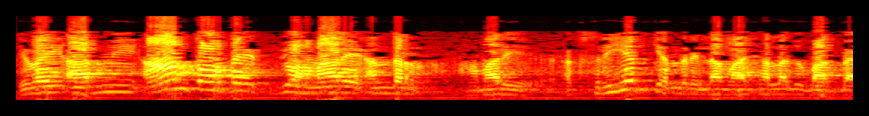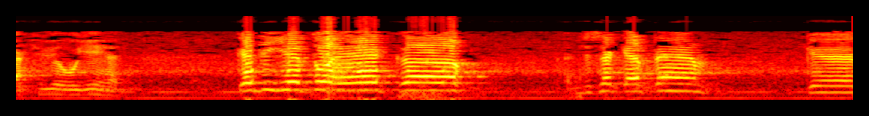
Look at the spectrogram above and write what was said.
کہ بھائی، آدمی عام طور پہ جو ہمارے اندر، ہماری اکثریت کے اندر اللہ ماشاء اللہ جو بات بیٹھی ہوئی ہے، وہ یہ ہے کہ جی یہ تو ایک، جسے کہتے ہیں کہ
